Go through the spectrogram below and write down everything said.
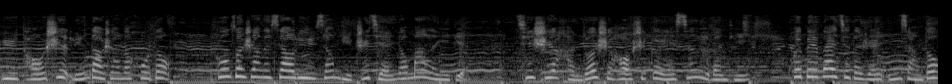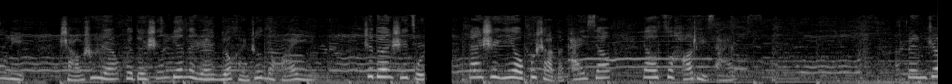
与同事、领导上的互动。工作上的效率相比之前要慢了一点。其实很多时候是个人心理问题，会被外界的人影响动力。少数人会对身边的人有很重的怀疑。这段时间，但是也有不少的开销，要做好理财。本周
